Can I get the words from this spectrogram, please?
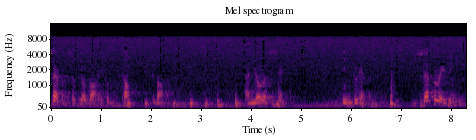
severance of your body from top to bottom. And your ascent into heaven. Separating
